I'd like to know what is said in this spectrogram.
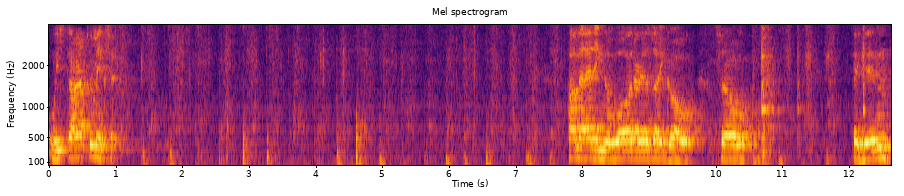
we start to mix it. I'm adding the water as I go. So, again,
